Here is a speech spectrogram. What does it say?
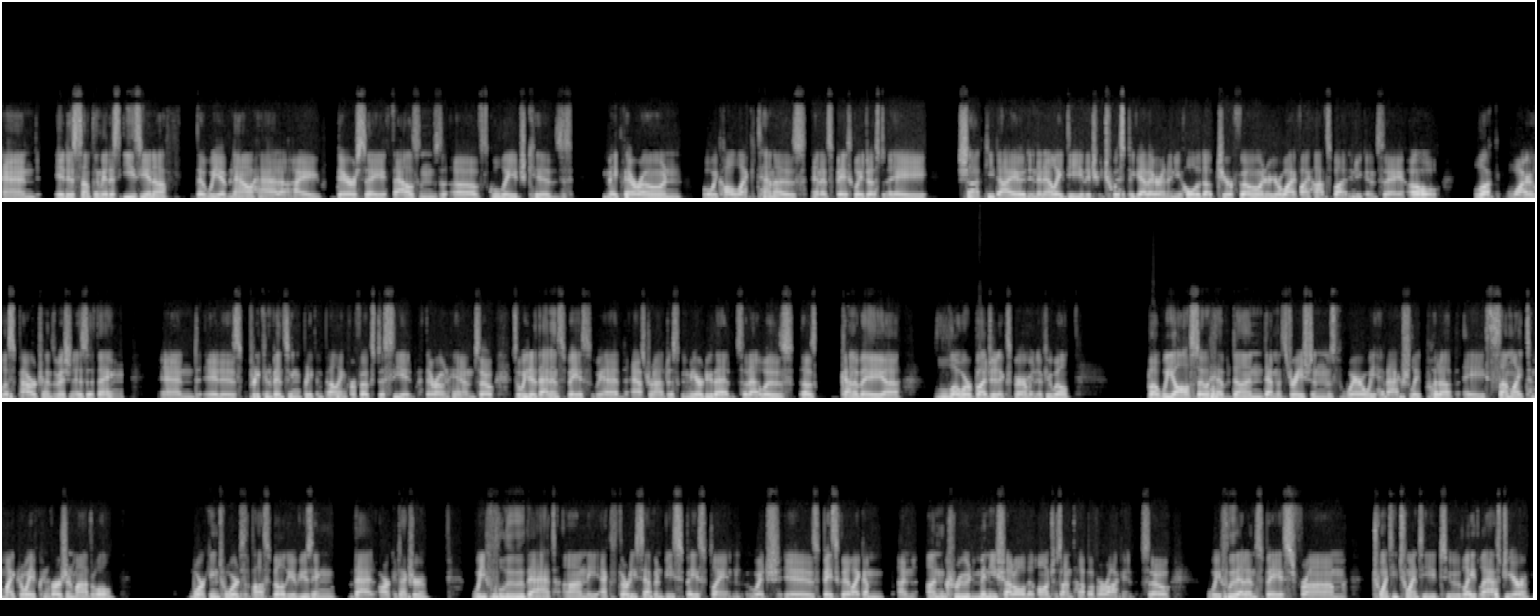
And it is something that is easy enough that we have now had, I dare say, thousands of school age kids make their own what we call lectennas, And it's basically just a Schottky diode in an LED that you twist together and then you hold it up to your phone or your Wi Fi hotspot and you can say, oh, look, wireless power transmission is a thing. And it is pretty convincing, pretty compelling for folks to see it with their own hands. So, so we did that in space. We had astronaut Jessica Meir do that. So that was that was kind of a uh, lower budget experiment, if you will. But we also have done demonstrations where we have actually put up a sunlight to microwave conversion module working towards the possibility of using that architecture. We flew that on the X 37B space plane, which is basically like a, an uncrewed mini shuttle that launches on top of a rocket. So we flew that in space from 2020 to late last year.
